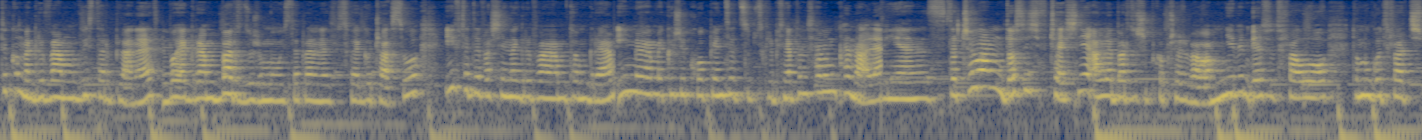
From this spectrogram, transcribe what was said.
tylko nagrywałam Movie Star Planet, bo ja gram bardzo dużo Movie Star Planet swojego czasu i wtedy właśnie nagrywałam tą grę i miałam jakoś około 500 subskrypcji na tym samym kanale, więc zaczęłam dosyć wcześnie, ale bardzo szybko przerwałam. Nie wiem ile to trwało, to mogło trwać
